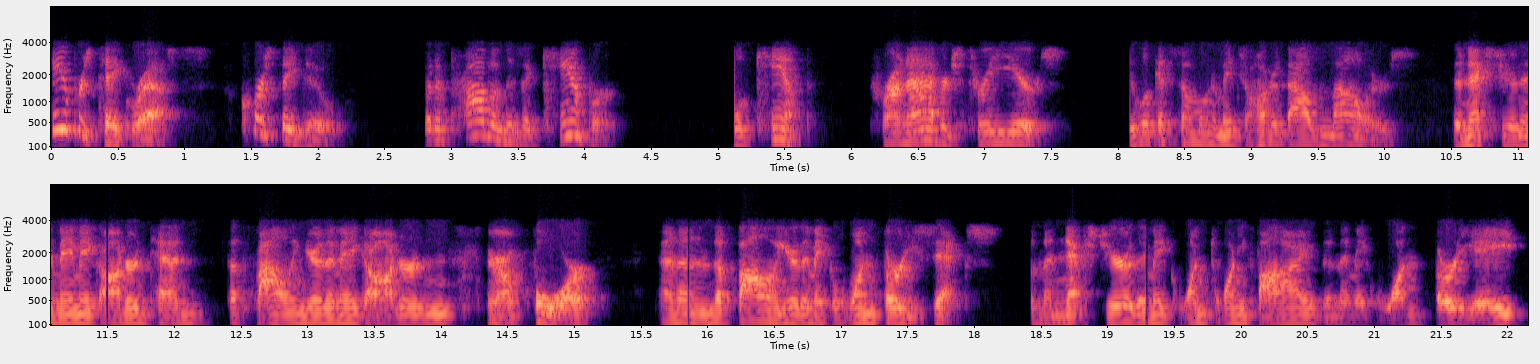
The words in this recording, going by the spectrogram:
Campers take rests. Of course they do. But the problem is a camper will camp for on average three years. You look at someone who makes $100,000. The next year they may make 110. The following year they make 104, and then the following year they make 136. And the next year they make 125. Then they make 138,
